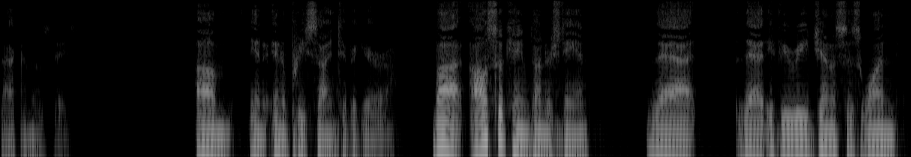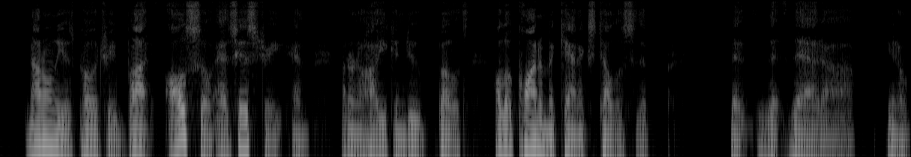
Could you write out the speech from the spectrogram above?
back in those days um, in, in a pre scientific era. But I also came to understand that that if you read Genesis 1, not only as poetry, but also as history, and I don't know how you can do both, although quantum mechanics tell us that, that, that, that uh, you know,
